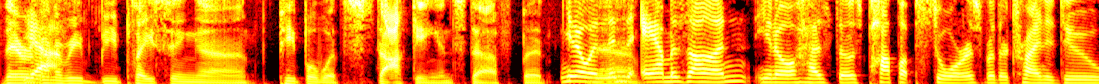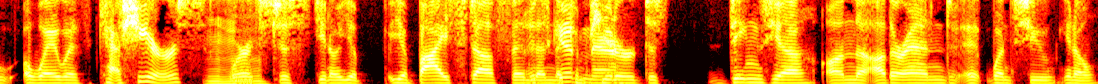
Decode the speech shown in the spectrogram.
they were Yeah. going to re- be placing uh, people with stocking and stuff, but you know, and then Amazon, you know, has those pop up stores where they're trying to do away with cashiers, where it's just you know you you buy stuff and Mm-hmm. It's then the getting computer just dings you on the other end it, once you you know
